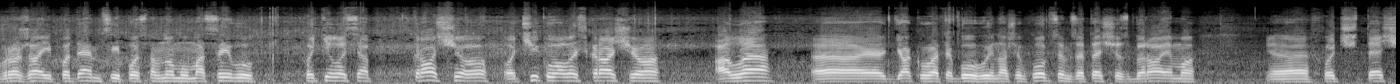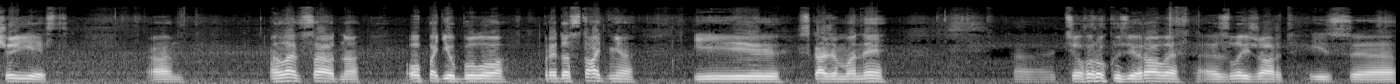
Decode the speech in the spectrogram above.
врожай по демці, по основному масиву. Хотілося б кращого, очікувалось кращого, але дякувати Богу і нашим хлопцям за те, що збираємо хоч те, що є. Е, але все одно опадів було предостатньо і, скажімо, вони е, цього року зіграли е, злий жарт із е,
